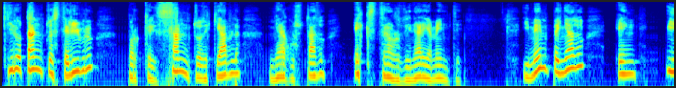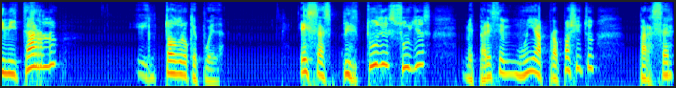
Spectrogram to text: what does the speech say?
quiero tanto este libro porque el santo de que habla me ha gustado extraordinariamente y me he empeñado en imitarlo en todo lo que pueda. Esas virtudes suyas me parecen muy a propósito para ser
